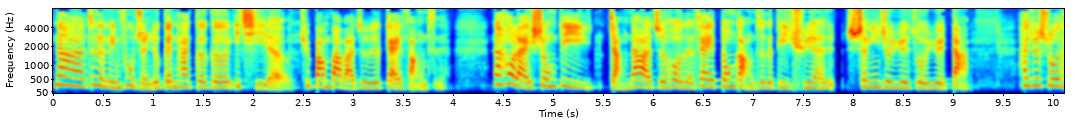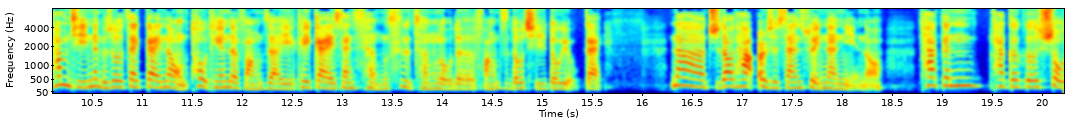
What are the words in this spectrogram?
那这个林富准就跟他哥哥一起的去帮爸爸，就是盖房子。那后来兄弟长大了之后的，在东港这个地区呢，生意就越做越大。他就说，他们其实那个时候在盖那种透天的房子啊，也可以盖三层、四层楼的房子，都其实都有盖。那直到他二十三岁那年呢，他跟他哥哥受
